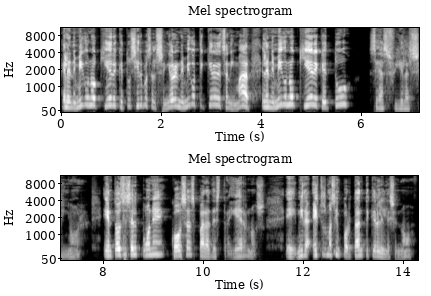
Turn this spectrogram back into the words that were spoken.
El enemigo no quiere que tú sirvas al Señor. El enemigo te quiere desanimar. El enemigo no quiere que tú seas fiel al Señor. Entonces Él pone cosas para distraernos. Eh, mira, esto es más importante que la iglesia. No,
